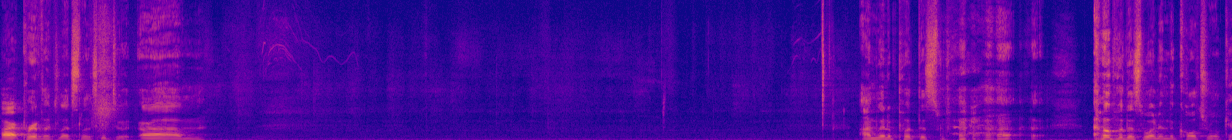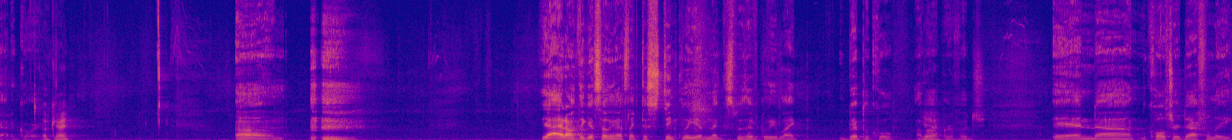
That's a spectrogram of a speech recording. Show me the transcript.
All right, privilege. Let's let's get to it. Um, I'm gonna put this. I'm gonna put this one in the cultural category. okay. Yeah, I don't think it's something that's like distinctly and like specifically like biblical about Yeah. privilege. And uh, culture definitely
